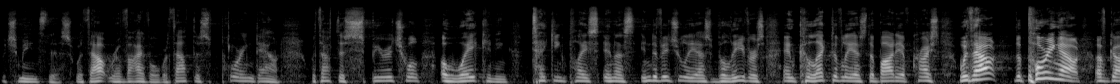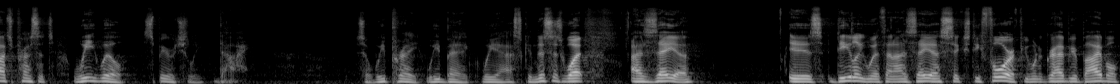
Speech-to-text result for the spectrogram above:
Which means this without revival, without this pouring down, without this spiritual awakening taking place in us individually as believers and collectively as the body of Christ, without the pouring out of God's presence, we will spiritually die. So we pray, we beg, we ask. And this is what Isaiah is dealing with in Isaiah 64. If you want to grab your Bible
